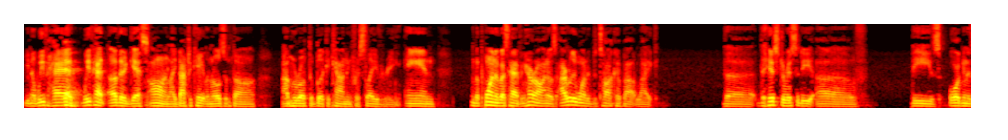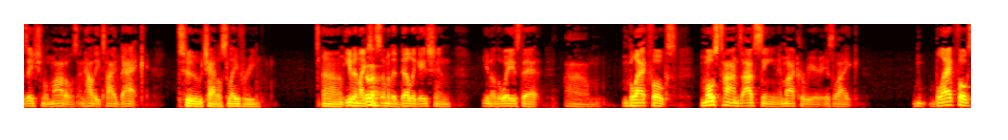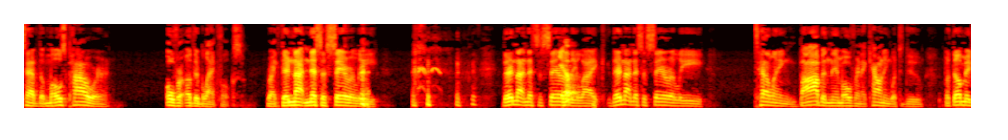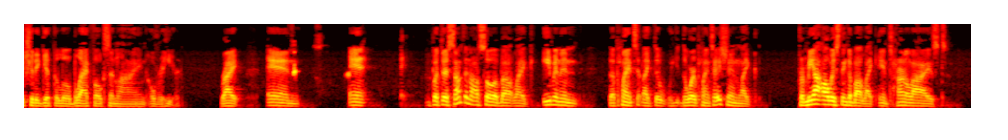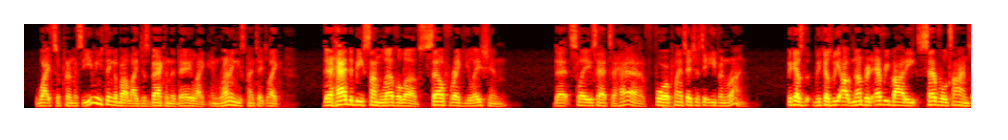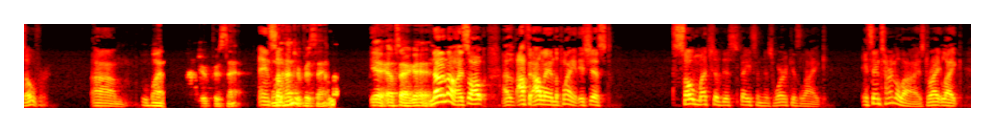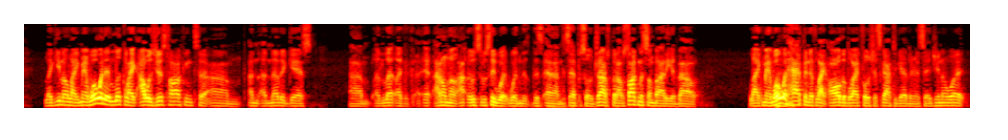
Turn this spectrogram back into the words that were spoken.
you know, we've had yeah. we've had other guests on, like Dr. Caitlin Rosenthal, um, who wrote the book Accounting for Slavery, and the point of us having her on was I really wanted to talk about like the the historicity of these organizational models and how they tie back to chattel slavery. Um, even like sure. some of the delegation, you know, the ways that um, black folks most times I've seen in my career is like black folks have the most power over other black folks. Right? They're not necessarily they're not necessarily yep. like they're not necessarily telling Bob and them over in accounting what to do, but they'll make sure to get the little black folks in line over here. Right? And and but there's something also about like even in the plant like the the word plantation like for me I always think about like internalized white supremacy. Even you think about like just back in the day, like in running these plantations, like there had to be some level of self regulation that slaves had to have for plantations to even run, because because we outnumbered everybody several times over. Um, one hundred percent, and one hundred percent. Yeah, I'm sorry. Go ahead. No, no, no. And so I'll, I'll, I'll land the plane. It's just so much of this space and this work is like it's internalized, right? Like, like you know, like man, what would it look like? I was just talking to um an, another guest, um, like I don't know, we'll see what when this um, this episode drops, but I was talking to somebody about like, man, what would happen if like all the black folks just got together and said, you know what,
